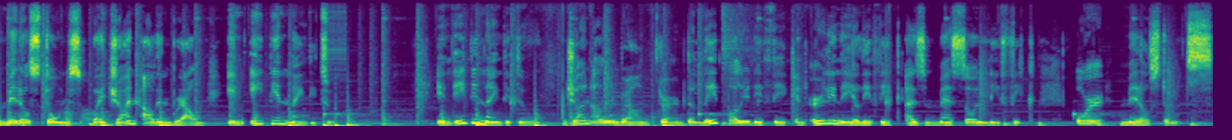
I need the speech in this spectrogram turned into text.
Middle Stones by John Allen Brown in 1892. In 1892, John Allen Brown termed the late Paleolithic and early Neolithic as Mesolithic or Middle Stones.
